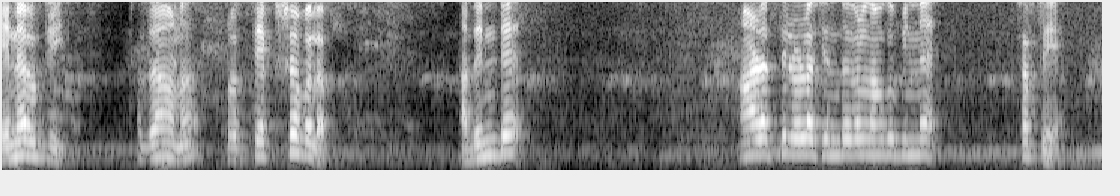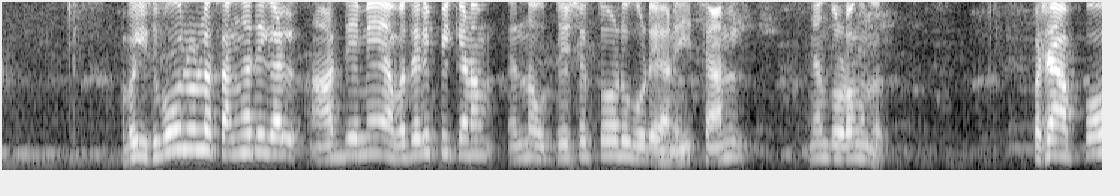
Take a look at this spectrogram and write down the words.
എനർജി. അതാണ് പ്രത്യക്ഷ ഫലം അതിന്റെ ആഴത്തിലുള്ള ചിന്തകൾ നമുക്ക് പിന്നെ ചർച്ച ചെയ്യാം. അപ്പോൾ ഇതുപോലുള്ള സംഗതികൾ ആദ്യമേ അവതരിപ്പിക്കണം എന്ന ഉദ്ദേശത്തോടു കൂടെയാണ് ഈ ചാനൽ ഞാൻ തുടങ്ങുന്നത്. പക്ഷേ അപ്പോൾ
